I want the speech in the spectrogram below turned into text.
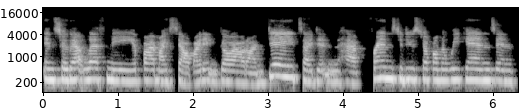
And so that left me by myself. I didn't go out on dates. I didn't have friends to do stuff on the weekends. And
